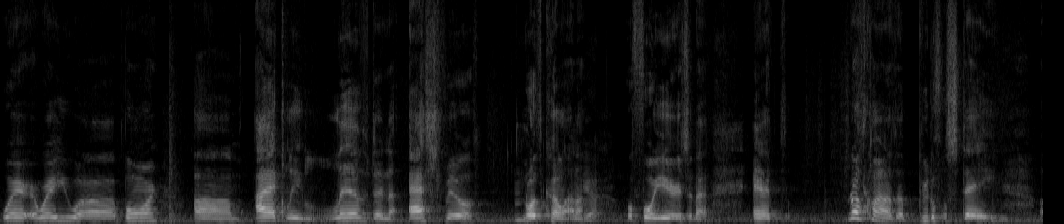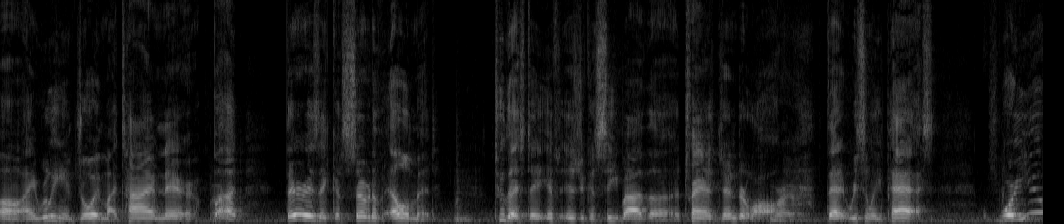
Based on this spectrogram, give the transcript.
where where you were uh, born. Um, I actually lived in Asheville, North Carolina, Yeah. for four years, and I, and North Carolina is a beautiful state. Uh, I really enjoyed my time there, but there is a conservative element to that state, if, as you can see by the transgender law Right. that recently passed. Were you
